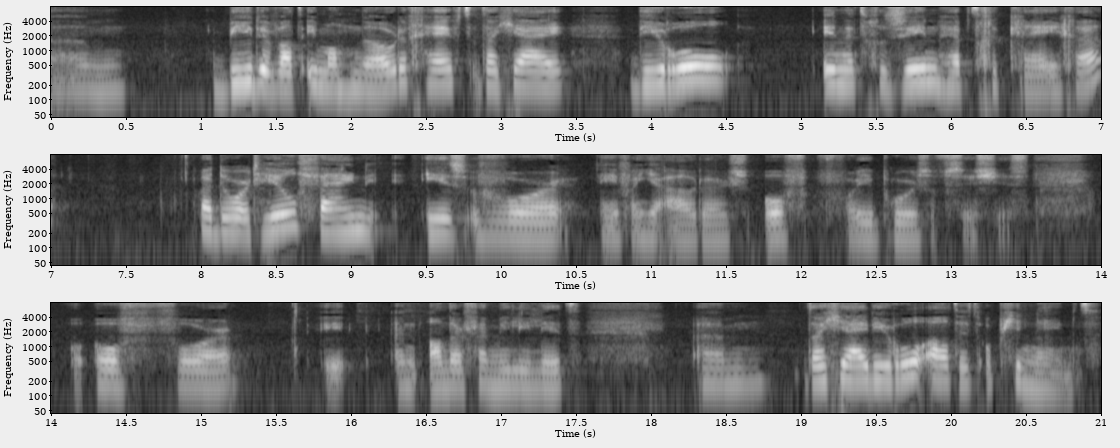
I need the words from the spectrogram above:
um, bieden wat iemand nodig heeft, dat jij die rol in het gezin hebt gekregen. Waardoor het heel fijn is voor een van je ouders, of voor je broers of zusjes, of voor een ander familielid. Um, dat jij die rol altijd op je neemt.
